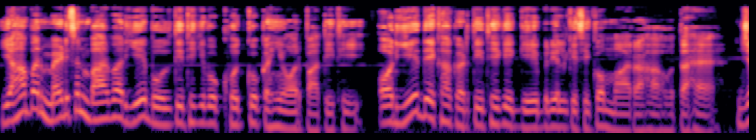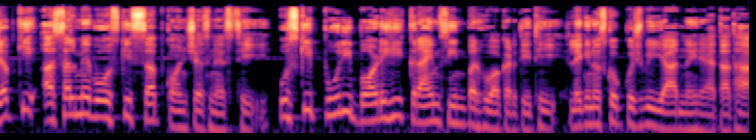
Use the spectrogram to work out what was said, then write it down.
यहाँ पर मेडिसन बार बार ये बोलती थी कि वो खुद को कहीं और पाती थी, और ये देखा करती थी कि गेब्रियल किसी को मार रहा होता है, जबकि असल में वो उसकी सब कॉन्शियसनेस थी। उसकी पूरी बॉडी ही क्राइम सीन पर हुआ करती थी, लेकिन उसको कुछ भी याद नहीं रहता था,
